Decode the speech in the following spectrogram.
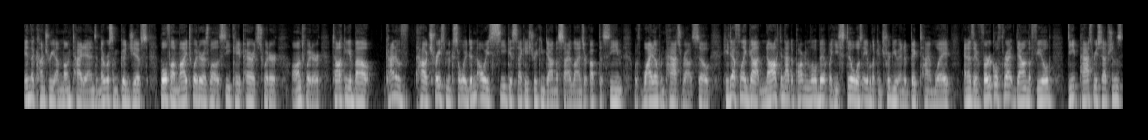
in the country among tight ends. And there were some good GIFs, both on my Twitter as well as CK Parrott's Twitter on Twitter, talking about kind of how Trace McSorley didn't always see Gesicki streaking down the sidelines or up the seam with wide open pass routes. So he definitely got knocked in that department a little bit, but he still was able to contribute in a big time way. And as a vertical threat down the field, deep pass receptions,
